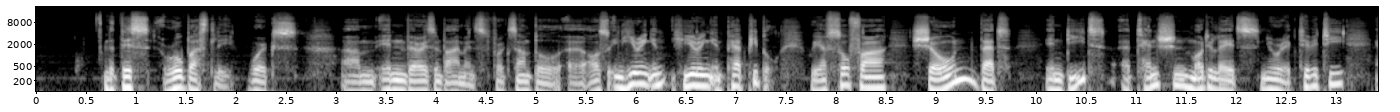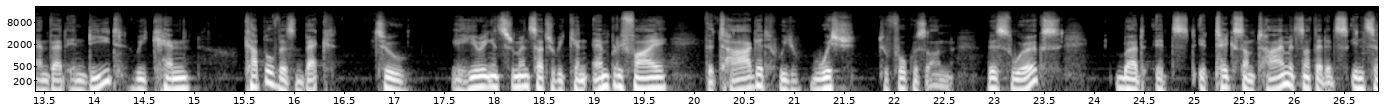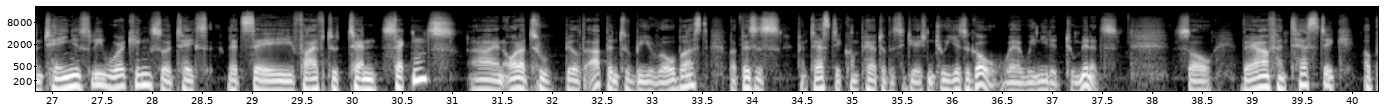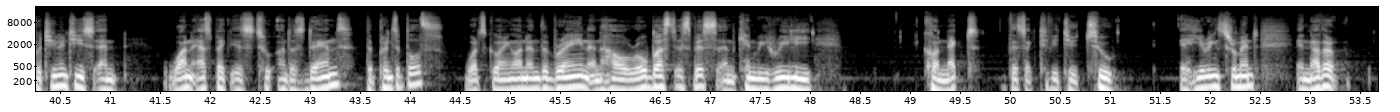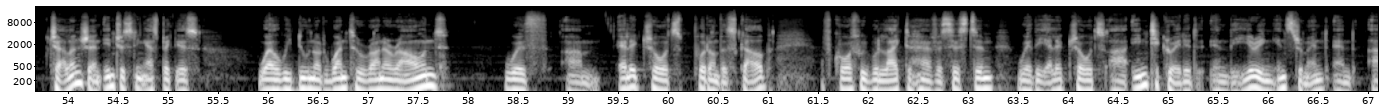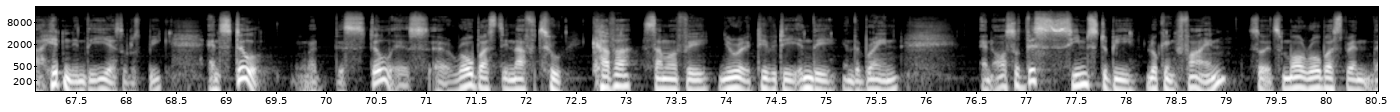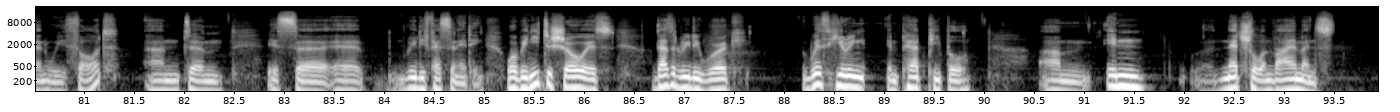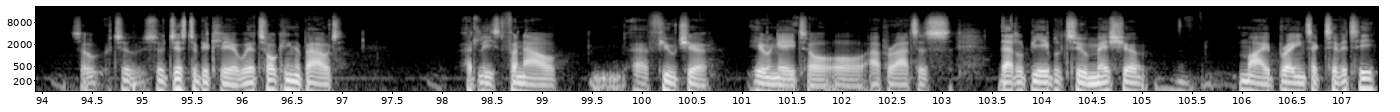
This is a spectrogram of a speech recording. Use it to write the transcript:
that this robustly works um, in various environments. For example, uh, also in hearing in hearing impaired people, we have so far shown that indeed attention modulates neural activity, and that indeed we can couple this back to a hearing instrument, such that we can amplify the target we wish to focus on. This works but it's it takes some time. It's not that it's instantaneously working, so it takes let's say five to ten seconds uh, in order to build up and to be robust. But this is fantastic compared to the situation two years ago where we needed two minutes. So there are fantastic opportunities, and one aspect is to understand the principles, what's going on in the brain, and how robust is this, and can we really connect this activity to a hearing instrument. Another challenge and interesting aspect is well, we do not want to run around with um, electrodes put on the scalp. Of course, we would like to have a system where the electrodes are integrated in the hearing instrument and are hidden in the ear, so to speak, and still, but this still is uh, robust enough to cover some of the neural activity in the in the brain. And also, this seems to be looking fine. So it's more robust than, than we thought. And um, is uh, uh, really fascinating. What we need to show is does it really work with hearing impaired people um, in natural environments? So, to, so just to be clear, we're talking about, at least for now, uh, future hearing aids or, or apparatus that'll be able to measure my brain's activity,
